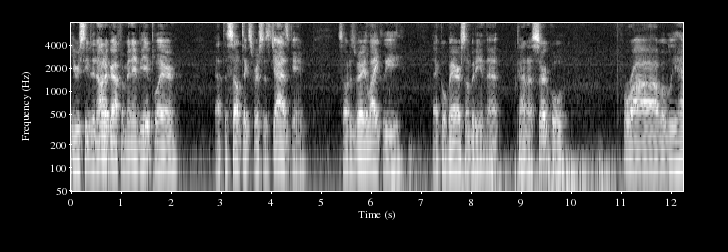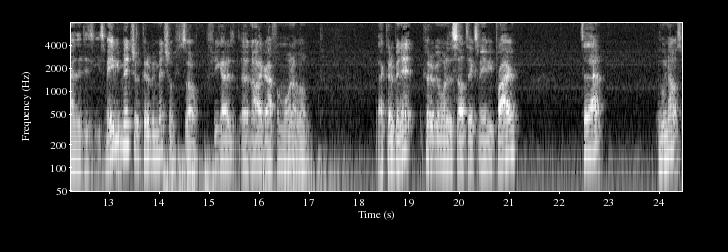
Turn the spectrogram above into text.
He received an autograph from an NBA player at the Celtics versus Jazz game. So it is very likely that Gobert or somebody in that kind of circle probably had the disease. Maybe Mitchell. Could have been Mitchell. So if he got a, an autograph from one of them, that could have been it. It could have been one of the Celtics maybe prior to that. Who knows?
